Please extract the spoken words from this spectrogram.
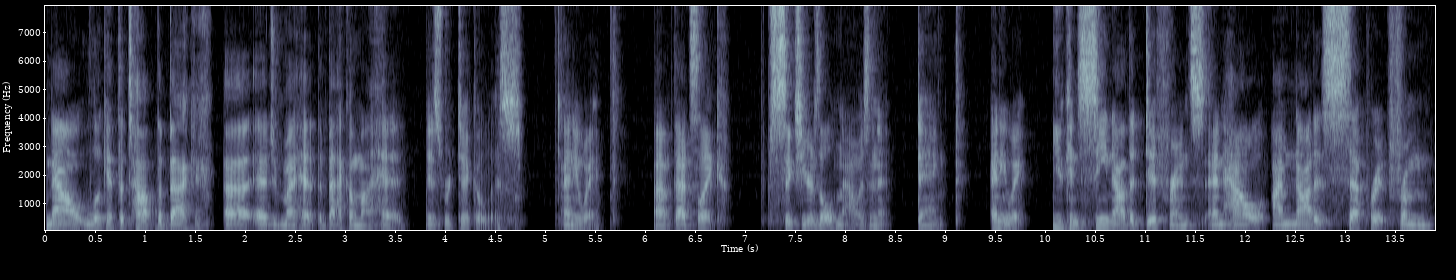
Now look at the top, the back uh, edge of my head. The back of my head is ridiculous. Anyway, uh, that's like six years old now, isn't it? Dang. Anyway, you can see now the difference and how I'm not as separate from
